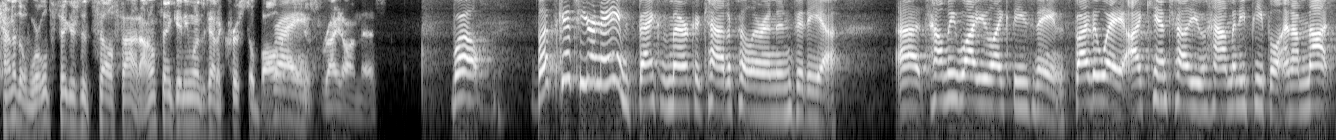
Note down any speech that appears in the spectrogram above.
kind of the world figures itself out. I don't think anyone's got a crystal ball right. that's just right on this. Well, let's get to your names Bank of America, Caterpillar, and NVIDIA. Uh, tell me why you like these names. By the way, I can't tell you how many people, and I'm not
